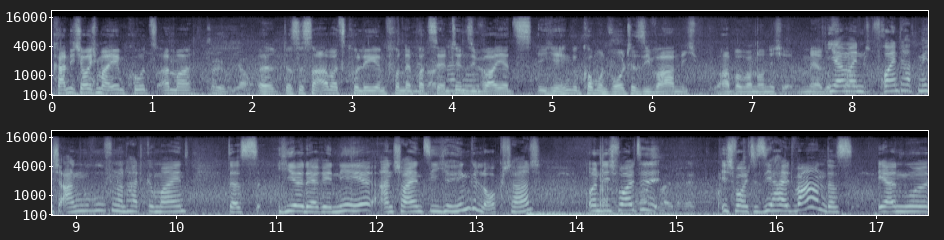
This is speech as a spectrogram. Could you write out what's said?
Kann ich euch mal eben kurz einmal. Äh, Das ist eine Arbeitskollegin von der Patientin. Sie war jetzt hier hingekommen und wollte sie warnen. Ich habe aber noch nicht mehr gefragt. Ja, mein Freund hat mich angerufen und hat gemeint, dass hier der René anscheinend sie hier hingelockt hat. Und ich wollte, ich wollte sie halt warnen, dass er nur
